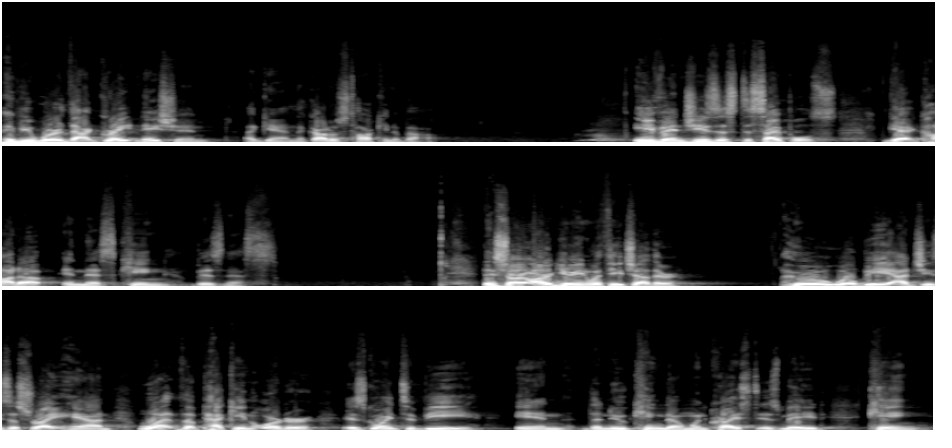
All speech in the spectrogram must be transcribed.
Maybe we're that great nation again that God was talking about. Even Jesus' disciples get caught up in this king business. They start arguing with each other who will be at Jesus' right hand, what the pecking order is going to be in the new kingdom when Christ is made king.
